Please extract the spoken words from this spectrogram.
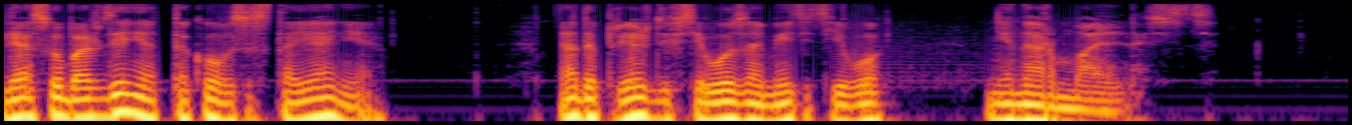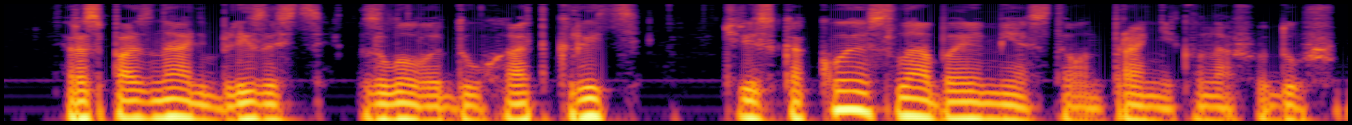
Для освобождения от такого состояния надо прежде всего заметить его ненормальность, распознать близость злого духа, открыть, через какое слабое место он проник в нашу душу.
